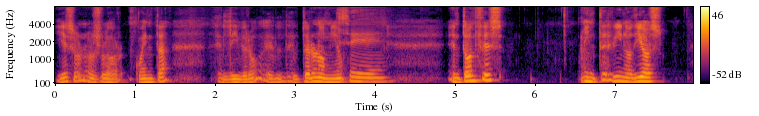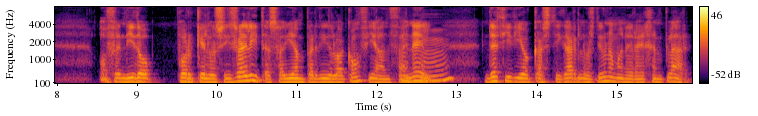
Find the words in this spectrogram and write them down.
Y eso nos lo cuenta el libro, el Deuteronomio. Entonces intervino Dios, ofendido porque los israelitas habían perdido la confianza en él, decidió castigarlos de una manera ejemplar.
